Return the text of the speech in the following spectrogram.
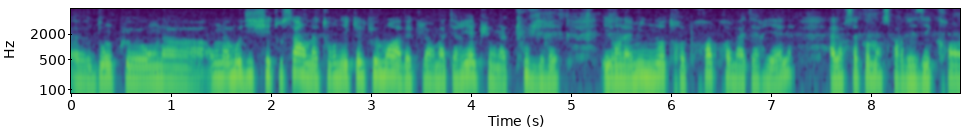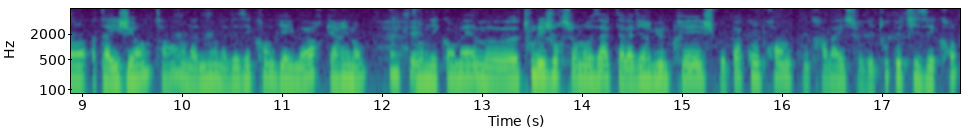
donc on, a, on a modifié tout ça, on a tourné quelques mois avec leur matériel, puis on a tout viré et on a mis notre propre matériel. Alors ça commence par des écrans à taille géante, hein. on a, nous on a des écrans de gamer carrément. On est quand même euh, tous les jours sur nos actes à la virgule près. Je ne peux pas comprendre qu'on travaille sur des tout petits écrans.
